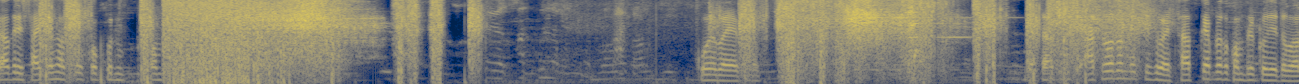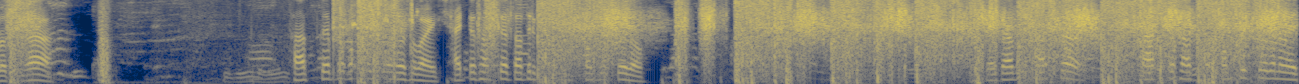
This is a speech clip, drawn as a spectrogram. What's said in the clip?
তাড়াতাড়ি ষাটটা সাবস্ক্রাইব কমপ্লিট কই ভাই এখন? আঠারো জন দেখতেছো তো কমপ্লিট করে দিতে পারো তোমরা। সাবস্ক্রাইবটা কমপ্লিট করে দাও সবাই, ষাটটা সাবস্ক্রাইব তাড়াতাড়ি কমপ্লিট করে দাও। তাড়াতাড়ি সাতটা কমপ্লিট করে ভাই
